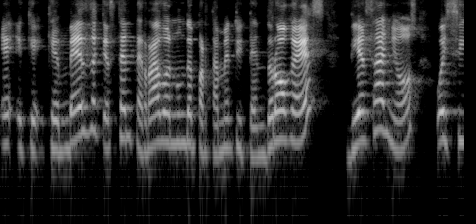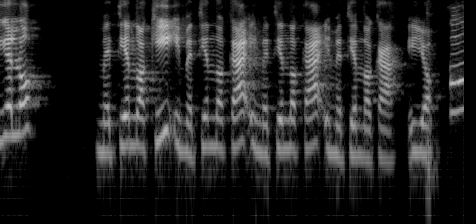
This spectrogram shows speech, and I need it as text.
eh, que, que, en vez de que esté enterrado en un departamento y te endrogues 10 años, güey, síguelo metiendo aquí y metiendo acá y metiendo acá y metiendo acá. Y yo, oh".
